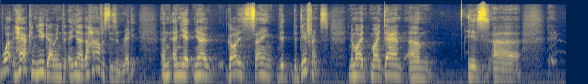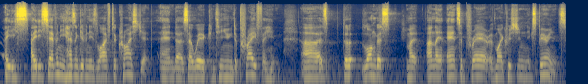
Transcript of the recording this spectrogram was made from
what, how can you go into, you know, the harvest isn't ready. And, and yet, you know, God is saying the, the difference. You know, my, my dad um, is. Uh, 80, 87, he hasn't given his life to Christ yet. And uh, so we're continuing to pray for him. Uh, it's the longest unanswered prayer of my Christian experience.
